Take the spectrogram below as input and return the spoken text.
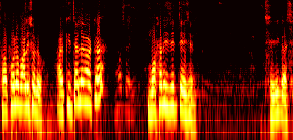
সব হলো বালিশ হলো। আর কি চাইলেন একটা মশারি। যে চেয়েছেন। ঠিক আছে।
